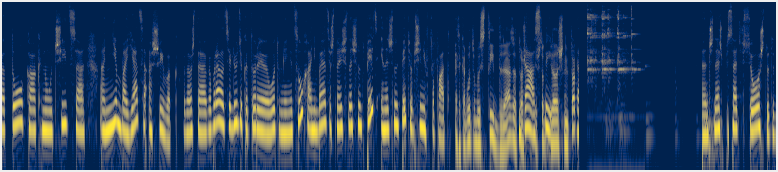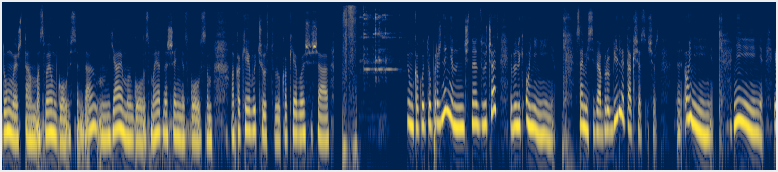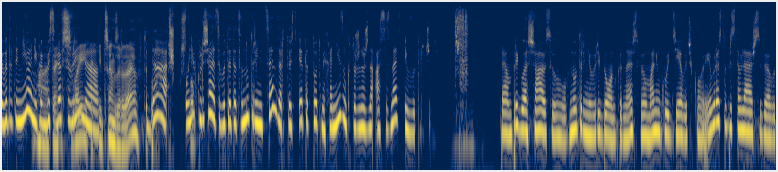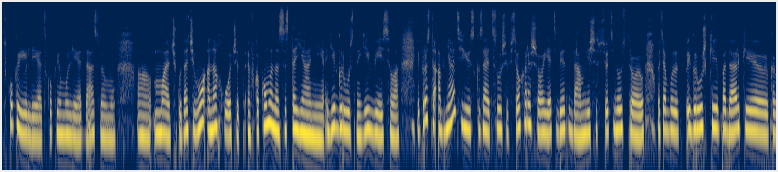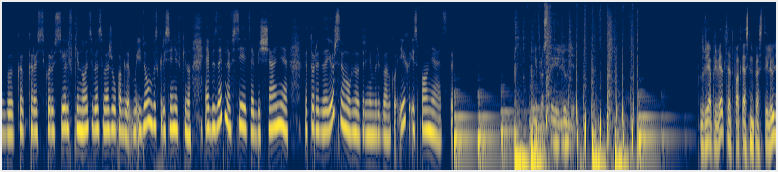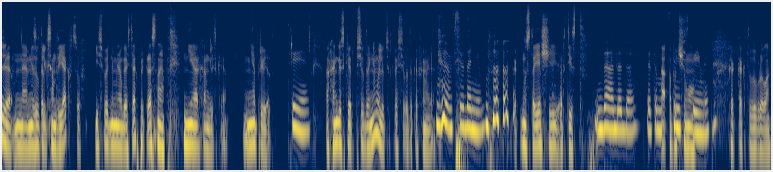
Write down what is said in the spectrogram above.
про то, как научиться а, не бояться ошибок. Потому что, как правило, те люди, которые вот у меня нет слуха, они боятся, что они сейчас начнут петь, и начнут петь вообще не в попад. Это как будто бы стыд, да, за то, Да, что ты что-то делаешь не так. Начинаешь писать все, что ты думаешь там о своем голосе, да, я и мой голос, мои отношения с голосом, а как я его чувствую, как я его ощущаю. М, Какое-то упражнение, оно начинает звучать, и потом такие, о, не-не-не, сами себя обрубили, так, сейчас еще раз, Э, о, не-не-не, не-не-не. И вот это не, они как А, бы это себя все свои время... такие цензоры, да? Такой, Да, тшк, У них включается вот этот внутренний цензор, то есть это тот механизм, который нужно осознать и выключить. Прям приглашаю своего внутреннего ребенка, знаешь, свою маленькую девочку, и просто представляешь себе, вот сколько ей лет, сколько ему лет, да, своему а, мальчику, да, чего она хочет, э, в каком она состоянии, ей грустно, ей весело, и просто обнять ее и сказать, слушай, все хорошо, я тебе это дам, я сейчас все тебе устрою, у тебя будут игрушки, подарки, как бы кар- карус- карусель в кино тебя свожу, когда идем в воскресенье в кино. И обязательно все эти обещания, которые ты даешь своему внутреннему ребенку, их исполнять. То Непростые люди. Друзья, привет, это подкаст «Непростые люди». Меня зовут Александр Яковцев, и сегодня у меня в гостях прекрасная не Архангельская. Не привет. Привет. Архангельская — это псевдоним или у тебя красивая такая фамилия? Псевдоним. Как настоящий артист. Да, да, да. Это А- а почему? имя. Как, как ты выбрала?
